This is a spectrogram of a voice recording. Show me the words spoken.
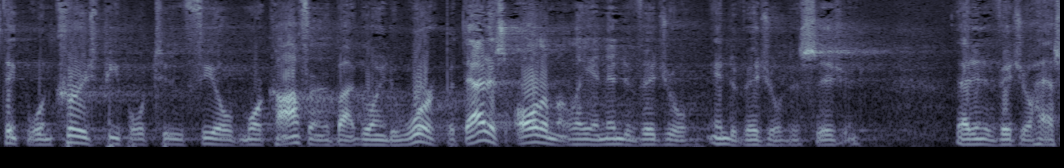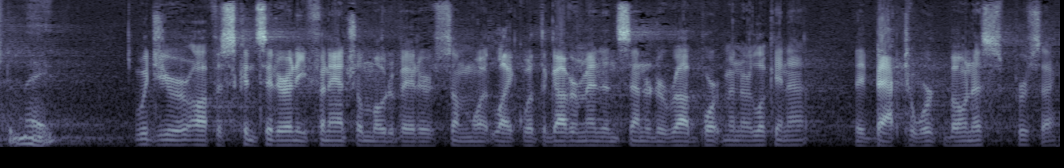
think will encourage people to feel more confident about going to work, but that is ultimately an individual individual decision that individual has to make. Would your office consider any financial motivators, somewhat like what the government and Senator Rob Portman are looking at? A back to work bonus, per se?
